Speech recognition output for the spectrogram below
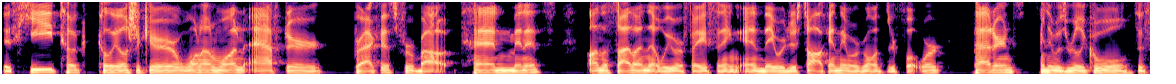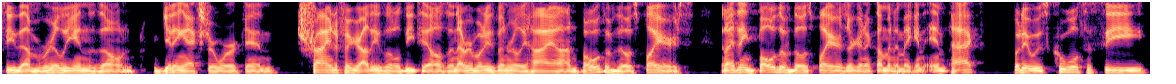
is he took Khalil Shakir one on one after practice for about ten minutes on the sideline that we were facing, and they were just talking. They were going through footwork patterns, and it was really cool to see them really in the zone, getting extra work in, trying to figure out these little details. And everybody's been really high on both of those players. And I think both of those players are going to come in and make an impact. But it was cool to see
